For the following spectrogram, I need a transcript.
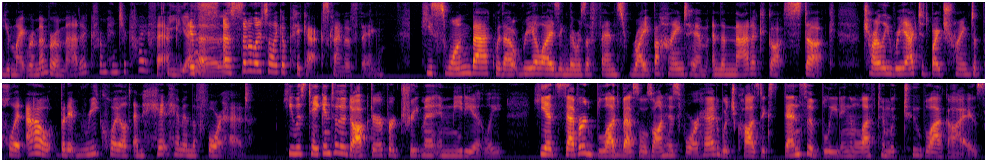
you might remember a mattock from Hinterkaifeck. Yes. It's uh, similar to like a pickaxe kind of thing. He swung back without realizing there was a fence right behind him, and the mattock got stuck. Charlie reacted by trying to pull it out, but it recoiled and hit him in the forehead. He was taken to the doctor for treatment immediately. He had severed blood vessels on his forehead, which caused extensive bleeding and left him with two black eyes.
